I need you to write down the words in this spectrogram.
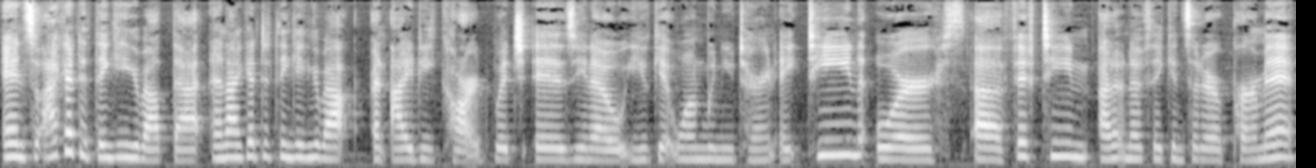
And so I got to thinking about that, and I got to thinking about an ID card, which is, you know, you get one when you turn 18 or uh, 15. I don't know if they consider a permit,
